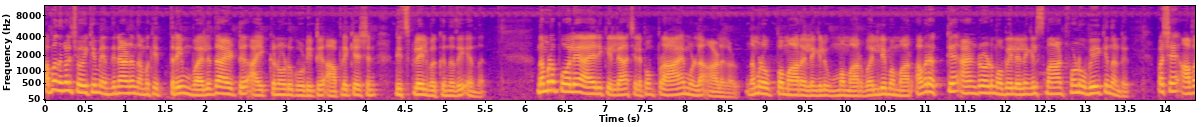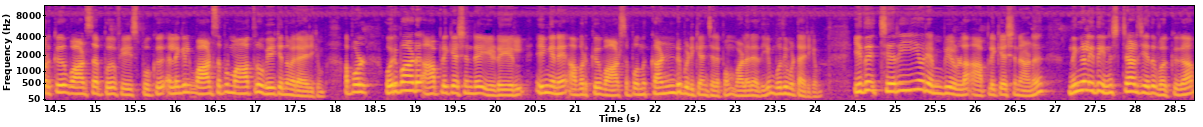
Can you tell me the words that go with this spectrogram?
അപ്പോൾ നിങ്ങൾ ചോദിക്കും എന്തിനാണ് നമുക്ക് ഇത്രയും വലുതായിട്ട് ഐക്കണോട് കൂടിയിട്ട് ആപ്ലിക്കേഷൻ ഡിസ്പ്ലേയിൽ വെക്കുന്നത് എന്ന്? നമ്മളെ പോലെ ആയിരിക്കില്ല ചിലപ്പം പ്രായമുള്ള ആളുകൾ. നമ്മുടെ ഉപ്പമാർ അല്ലെങ്കിൽ ഉമ്മമാർ വല്യമ്മമാർ അവരൊക്കെ ആൻഡ്രോയിഡ് മൊബൈൽ അല്ലെങ്കിൽ സ്മാർട്ട് ഫോൺ ഉപയോഗിക്കുന്നുണ്ട്. പക്ഷേ അവർക്ക് വാട്സപ്പ് ഫേസ്ബുക്ക് അല്ലെങ്കിൽ വാട്സപ്പ് മാത്രം ഉപയോഗിക്കുന്നവരായിരിക്കും. അപ്പോൾ ഒരുപാട് ആപ്ലിക്കേഷന്റെ ഇടയിൽ ഇങ്ങനെ അവർക്ക് വാട്സപ്പ് ഒന്ന് കണ്ടുപിടിക്കാൻ ചിലപ്പം വളരെയധികം ബുദ്ധിമുട്ടായിരിക്കും. ഇത് ചെറിയൊരു എം ഉള്ള ആപ്ലിക്കേഷനാണ്. നിങ്ങൾ ഇത് ഇൻസ്റ്റാൾ ചെയ്ത് വെക്കുക.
